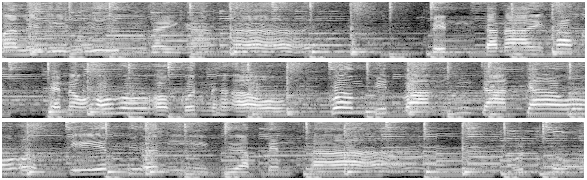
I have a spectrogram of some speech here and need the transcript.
มาลืมได้ง่ายเป็นตาหนายครับแต่น้อคนเอาความผิดหวังจากเจ้าเจ็บเพื่อนี่เกือบเป็นตายคุณตัว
